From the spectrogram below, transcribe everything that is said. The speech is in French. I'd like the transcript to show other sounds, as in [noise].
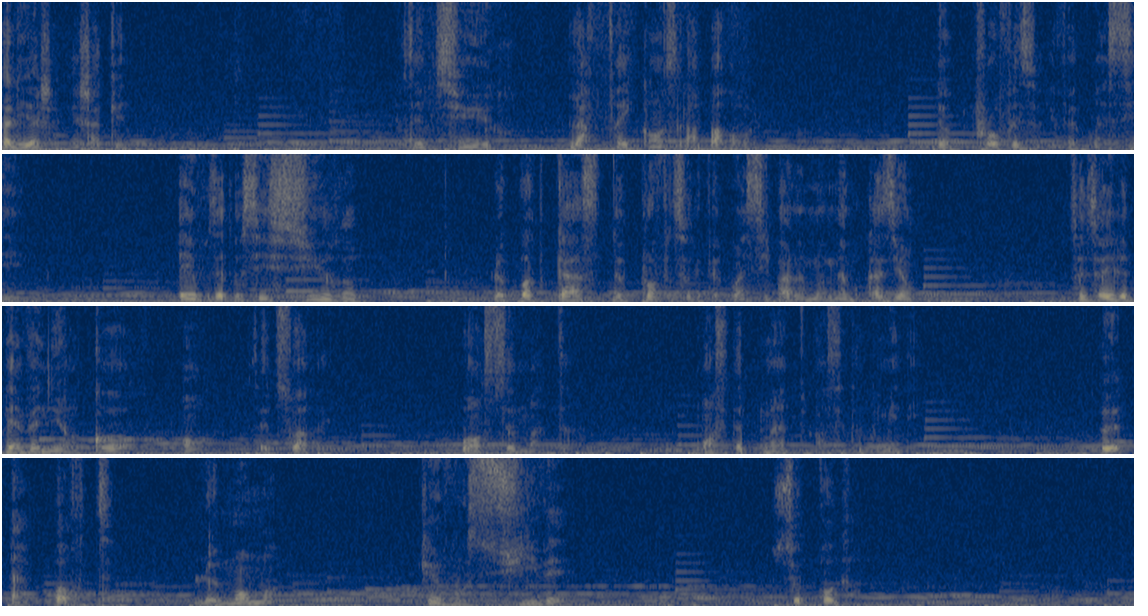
Salut à chacun chacune. Vous êtes sur la fréquence de la parole de Professeur Frequency et vous êtes aussi sur le podcast de Professeur Frequency par la même occasion. Soyez les bienvenus encore en cette soirée ou en ce matin ou en cet après-midi. Peu importe le moment que vous suivez ce programme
